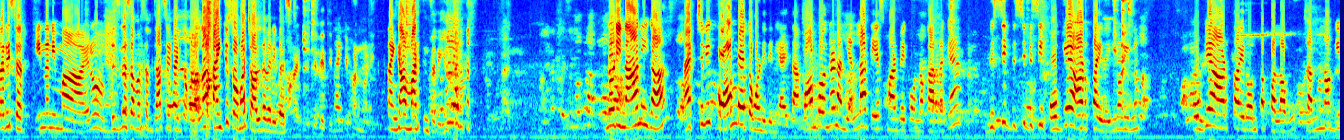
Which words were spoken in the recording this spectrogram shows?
ಸರಿ ಸರ್ ಇನ್ನು ನಿಮ್ಮ ಏನೋ ಬಿಸ್ನೆಸ್ ಅವರ್ ಸ್ವಲ್ಪ ಜಾಸ್ತಿ ಟೈಮ್ ತಗೊಳ್ಳಲ್ಲ thank you so much all the very best thank ಮಾಡ್ತೀನಿ ಸರ್ ಈಗ. ನೋಡಿ ನಾನೀಗ ಆಕ್ಚುಲಿ ಕಾಂಬೋ ತಗೊಂಡಿದ್ದೀನಿ ಆಯ್ತಾ? ಕಾಂಬೋ ಅಂದ್ರೆ ನಾನು ಎಲ್ಲಾ ಟೇಸ್ಟ್ ಮಾಡ್ಬೇಕು ಅನ್ನೋ ಕಾರಣಕ್ಕೆ ಬಿಸಿ ಬಿಸಿ ಬಿಸಿ ಹೊಗೆ ಆಡ್ತಾ ಇದೆ. ಇಲ್ಲಿ ನೋಡಿ ಇನ್ನು ಹೊಗೆ ಆಡ್ತಾ ಇರುವಂತ ಪಲಾವು. ಚೆನ್ನಾಗಿ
